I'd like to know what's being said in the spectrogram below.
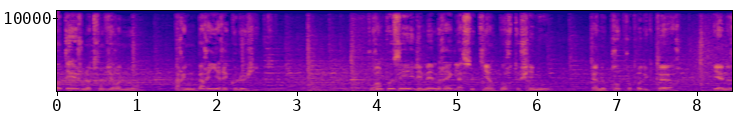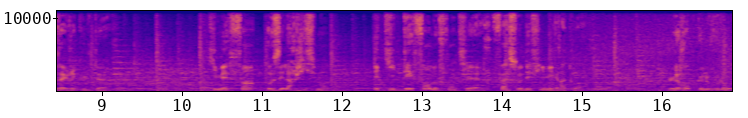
Protège notre environnement par une barrière écologique. Pour imposer les mêmes règles à ceux qui importent chez nous qu'à nos propres producteurs et à nos agriculteurs. Qui met fin aux élargissements et qui défend nos frontières face aux défis migratoires. L'Europe que nous voulons,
